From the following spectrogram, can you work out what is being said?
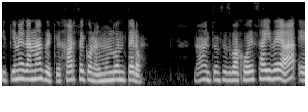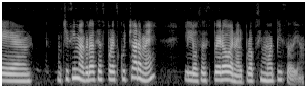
y tiene ganas de quejarse con el mundo entero. Entonces, bajo esa idea, eh, muchísimas gracias por escucharme y los espero en el próximo episodio.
